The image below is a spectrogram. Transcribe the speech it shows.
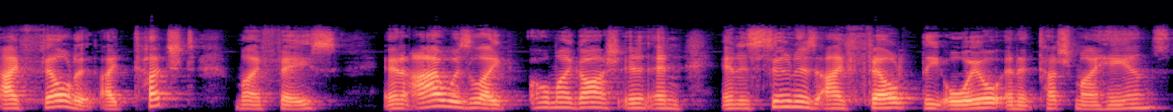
I felt it. I touched my face, and I was like, oh my gosh. And, and, and as soon as I felt the oil and it touched my hands,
